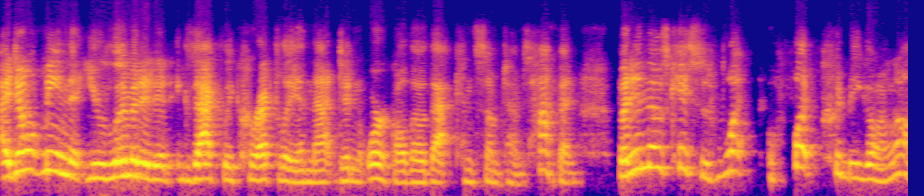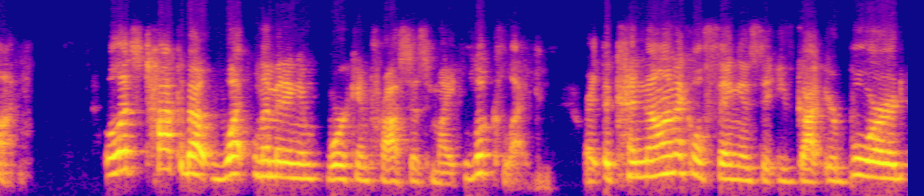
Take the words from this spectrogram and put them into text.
I don't mean that you limited it exactly correctly and that didn't work, although that can sometimes happen. But in those cases, what, what could be going on? Well, let's talk about what limiting work in process might look like. Right? The canonical thing is that you've got your board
